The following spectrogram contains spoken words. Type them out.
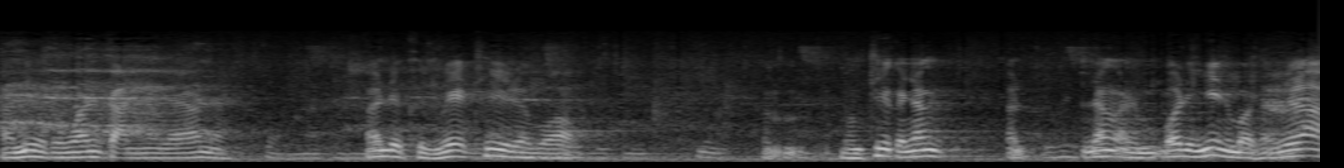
อันนี้ก็วันกันแล้วเนี่ยอันนี้ขึ้นเวทีแล้วบอกบางที่ก็ยัง ยังบ่ได้ยินบ่ถึงเวลา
